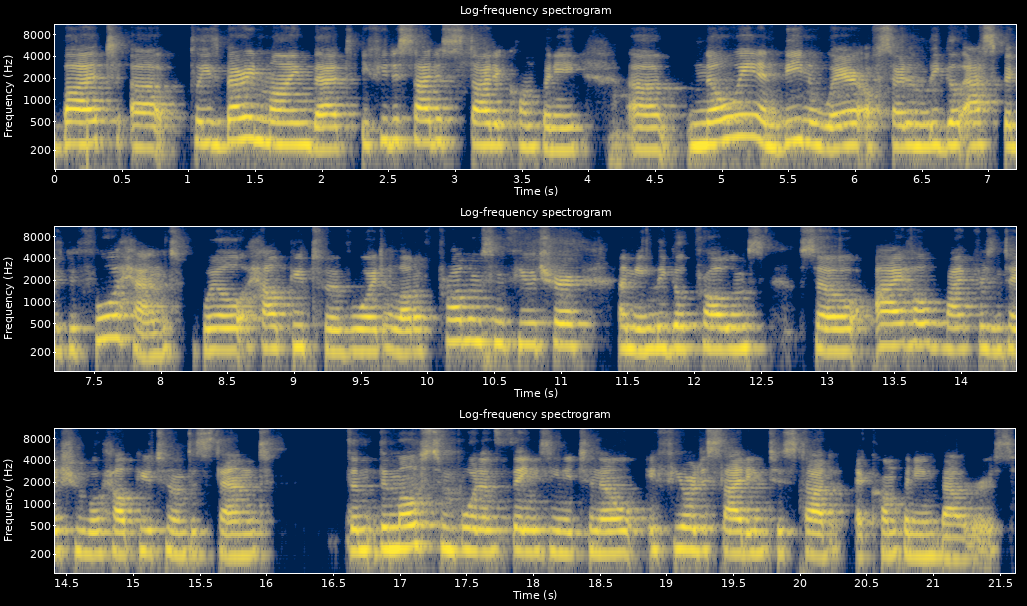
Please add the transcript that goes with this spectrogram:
but uh, please bear in mind that if you decide to start a company, uh, knowing and being aware of certain legal aspects beforehand will help you to avoid a lot of problems in future, I mean legal problems. So I hope my presentation will help you to understand the, the most important things you need to know if you're deciding to start a company in Belarus.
